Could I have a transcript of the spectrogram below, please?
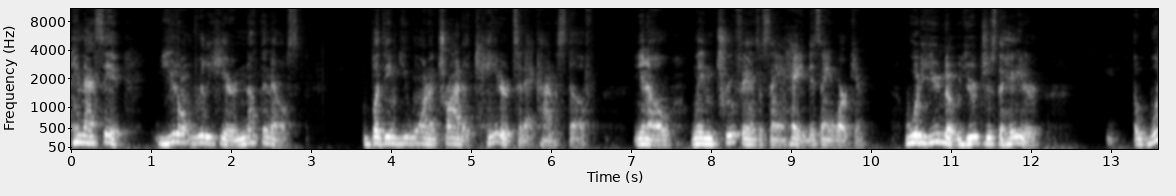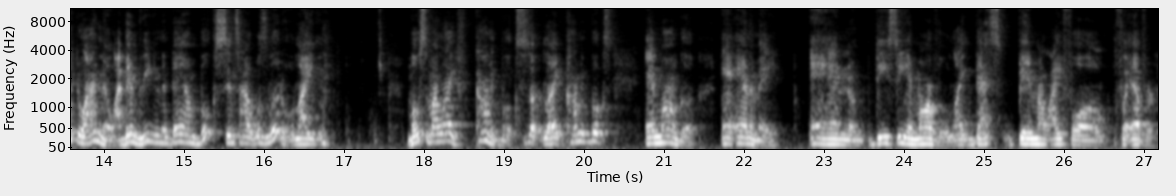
and that's it. You don't really hear nothing else. But then you want to try to cater to that kind of stuff. You know, when true fans are saying, hey, this ain't working. What do you know? You're just a hater. What do I know? I've been reading the damn books since I was little. Like, most of my life comic books, so, like comic books and manga and anime and DC and Marvel. Like that's been my life for forever,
